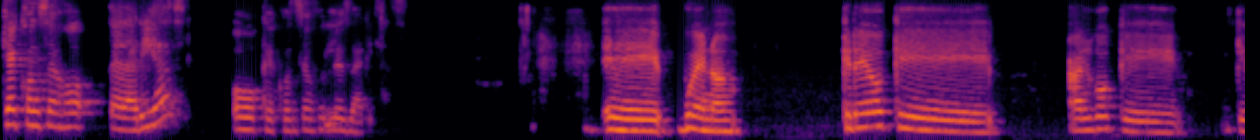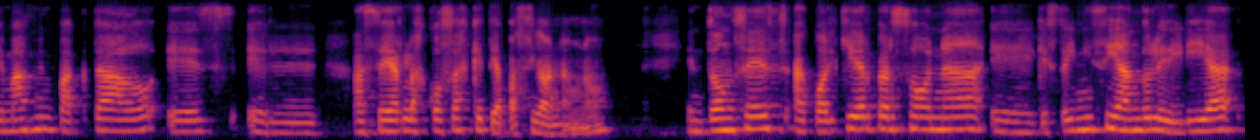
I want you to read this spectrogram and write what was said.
¿qué consejo te darías o qué consejo les darías? Eh, bueno, creo que algo que que más me ha impactado es el hacer las cosas que te apasionan, ¿no? Entonces, a cualquier persona eh, que esté iniciando le diría,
